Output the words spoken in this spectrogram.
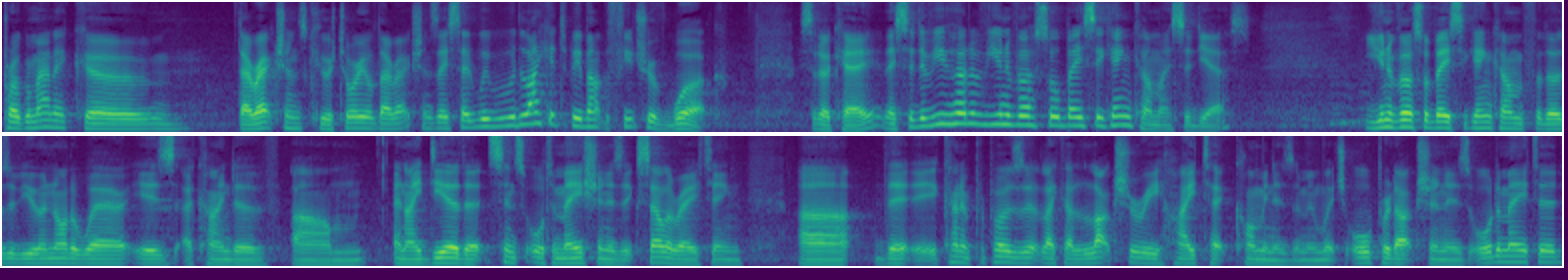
programmatic uh, directions, curatorial directions? They said, We would like it to be about the future of work. I said, Okay. They said, Have you heard of universal basic income? I said, Yes. Universal basic income, for those of you who are not aware, is a kind of um, an idea that since automation is accelerating, uh, the, it kind of proposes like a luxury high tech communism in which all production is automated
